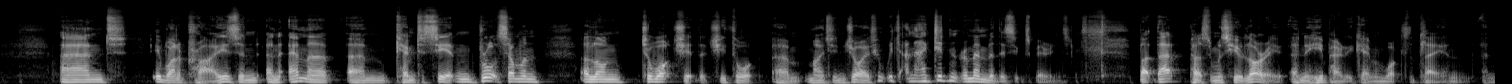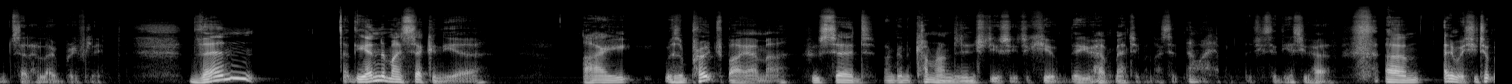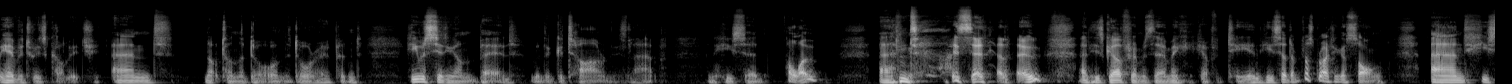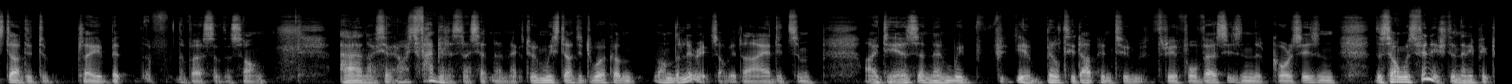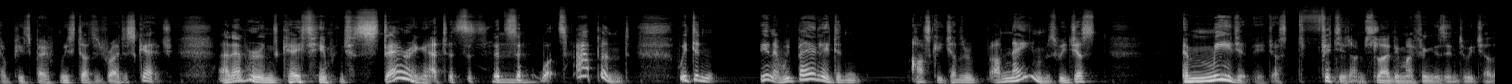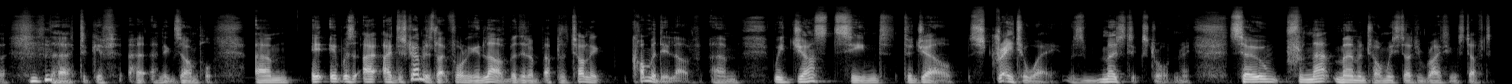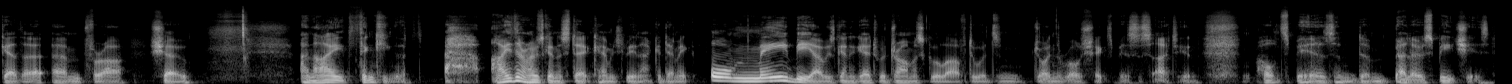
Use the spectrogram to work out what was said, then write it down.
and it won a prize. And and Emma um, came to see it and brought someone along to watch it that she thought um, might enjoy it. And I didn't remember this experience, but that person was Hugh Laurie, and he apparently came and watched the play and, and said hello briefly. Then, at the end of my second year, I was approached by Emma, who said, I'm going to come round and introduce you to Hugh. There you have met him. And I said, No, I haven't. And she said, Yes, you have. Um, anyway, she took me over to his college and knocked on the door, and the door opened. He was sitting on the bed with a guitar in his lap, and he said, Hello. And I said hello. And his girlfriend was there making a cup of tea. And he said, I'm just writing a song. And he started to play a bit of the verse of the song. And I said, Oh, it's fabulous. And I sat down next to him. We started to work on, on the lyrics of it. And I added some ideas. And then we you know, built it up into three or four verses and the choruses. And the song was finished. And then he picked up a piece of paper and we started to write a sketch. And Emma and Katie were just staring at us and said, hmm. What's happened? We didn't, you know, we barely didn't ask each other our names. We just immediately just fitted. I'm sliding my fingers into each other there to give uh, an example. Um, it, it was I, I describe it as like falling in love, but in a, a platonic comedy love. Um, we just seemed to gel straight away. It was most extraordinary. So from that moment on, we started writing stuff together um, for our show. And I thinking that either I was going to stay at Cambridge to be an academic, or maybe I was going to go to a drama school afterwards and join the Royal Shakespeare Society and hold spears and um, bellow speeches.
